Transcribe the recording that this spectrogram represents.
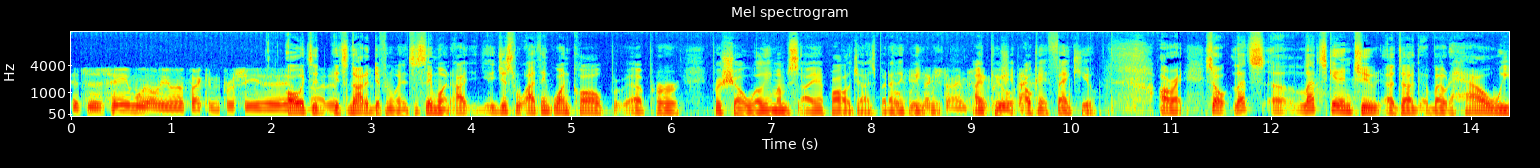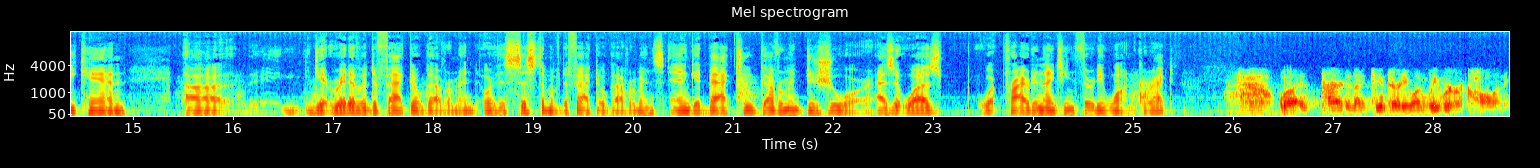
It's the same William, if I can proceed. oh, it's a, it's not a different one. It's the same one. I just I think one call per, uh, per per show, William. I'm, si apologize, but I think we, next we- time. I Thank you. appreciate. It. Okay, thank you. All right, so let's uh, let's get into uh, Doug about how we can. Get rid of a de facto government or the system of de facto governments and get back to government de jure as it was what prior to 1931 correct Well, prior to 1931, we were a colony.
